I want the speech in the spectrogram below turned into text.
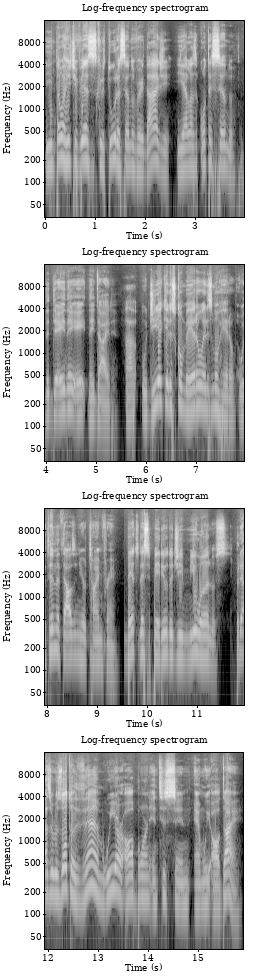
E então a gente vê as escrituras sendo verdade e elas acontecendo. The day they ate, they died. Ah, o dia que eles comeram, eles morreram. Within the thousand year time frame. Dentro desse período de mil anos. But as a result of them, we are all born into sin and we all die.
